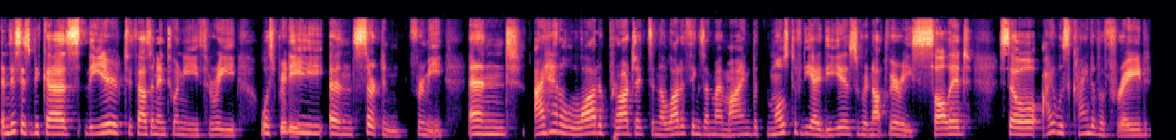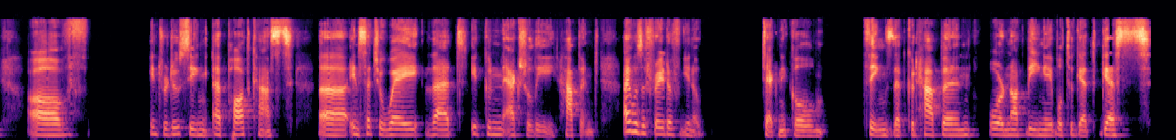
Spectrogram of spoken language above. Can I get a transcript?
And this is because the year 2023 was pretty uncertain for me. And I had a lot of projects and a lot of things on my mind, but most of the ideas were not very solid. So I was kind of afraid of introducing a podcast uh, in such a way that it couldn't actually happen. I was afraid of, you know, technical things that could happen or not being able to get guests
